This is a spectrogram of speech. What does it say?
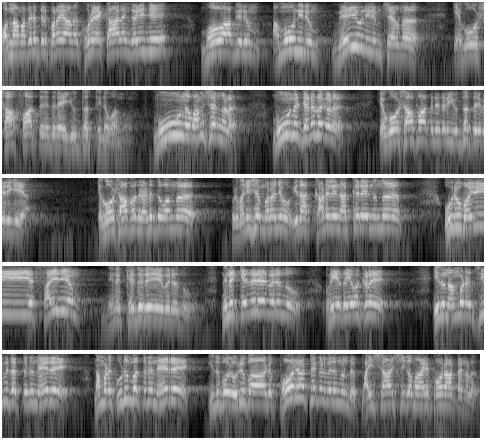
ഒന്നാം വചനത്തിൽ പറയാണ് കുറെ കാലം കഴിഞ്ഞ് മോവാബിരും അമോനിരും മേയൂനിരും ചേർന്ന് യഗോഷാഫാത്തിനെതിരെ യുദ്ധത്തിന് വന്നു. മൂന്ന് വംശങ്ങൾ മൂന്ന് ജനതകൾ യഗോഷാഫാത്തിനെതിരെ യുദ്ധത്തിന് വരികയാണ് യഗോഷാഫത്തിന് അടുത്ത് വന്ന് ഒരു മനുഷ്യൻ പറഞ്ഞു ഇതാ കടലിന് അക്കരെ നിന്ന് ഒരു വലിയ സൈന്യം നിനക്കെതിരെ വരുന്നു. നിനക്കെതിരെ വരുന്നു. പ്രിയ ദൈവക്കളെ ഇത് നമ്മുടെ ജീവിതത്തിന് നേരെ നമ്മുടെ കുടുംബത്തിന് നേരെ ഇതുപോലെ ഒരുപാട് പോരാട്ടങ്ങൾ വരുന്നുണ്ട്. പൈശാചികമായ പോരാട്ടങ്ങൾ.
